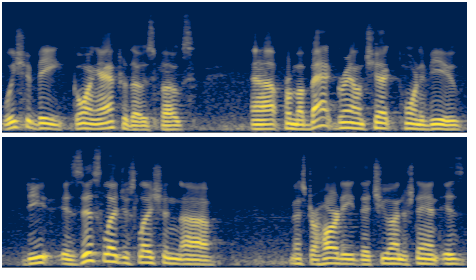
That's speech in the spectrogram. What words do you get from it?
we should be going after those folks. Uh, from a background check point of view, you, is this legislation, uh, Mr. Hardy, that you understand, is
